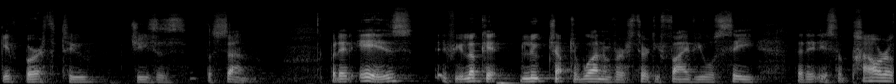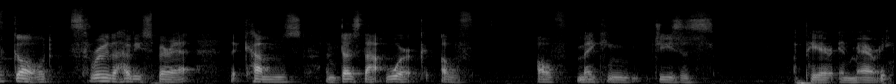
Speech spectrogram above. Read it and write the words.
give birth to Jesus the Son. But it is, if you look at Luke chapter 1 and verse 35, you will see that it is the power of God through the Holy Spirit that comes and does that work of, of making Jesus appear in Mary.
